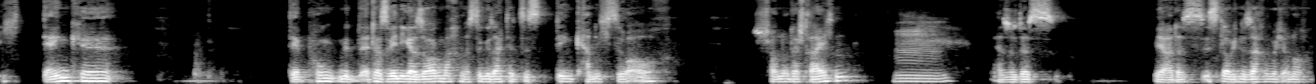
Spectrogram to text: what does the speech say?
ich denke, der Punkt mit etwas weniger Sorgen machen, was du gesagt hast, den kann ich so auch schon unterstreichen. Mhm. Also das, ja, das ist, glaube ich, eine Sache, wo ich auch noch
